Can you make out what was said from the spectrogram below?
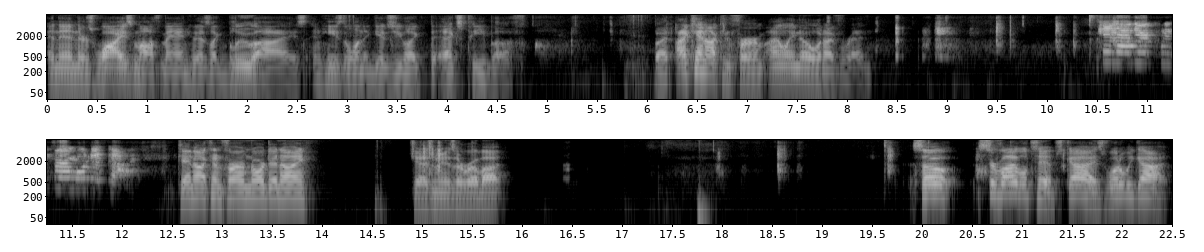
And then there's Wise Mothman, who has like blue eyes, and he's the one that gives you like the XP buff. But I cannot confirm. I only know what I've read. Can neither confirm or deny. Cannot confirm nor deny. Jasmine is a robot. So, survival tips, guys. What do we got?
